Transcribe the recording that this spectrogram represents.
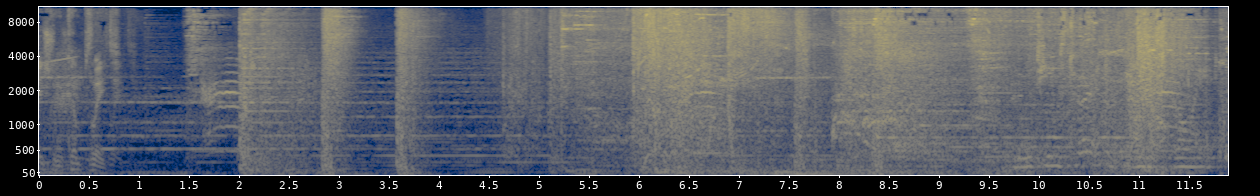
Transformation complete. Blue Team's turret has been destroyed.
